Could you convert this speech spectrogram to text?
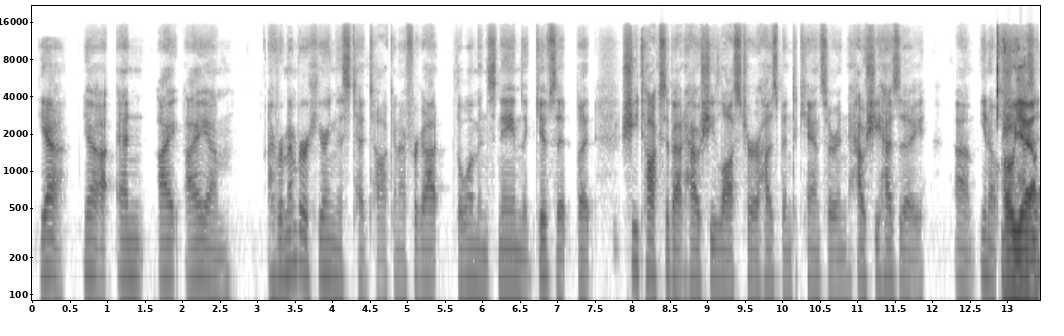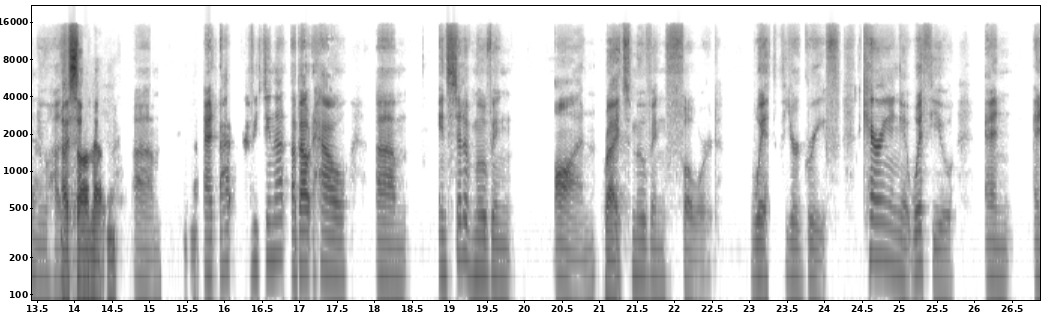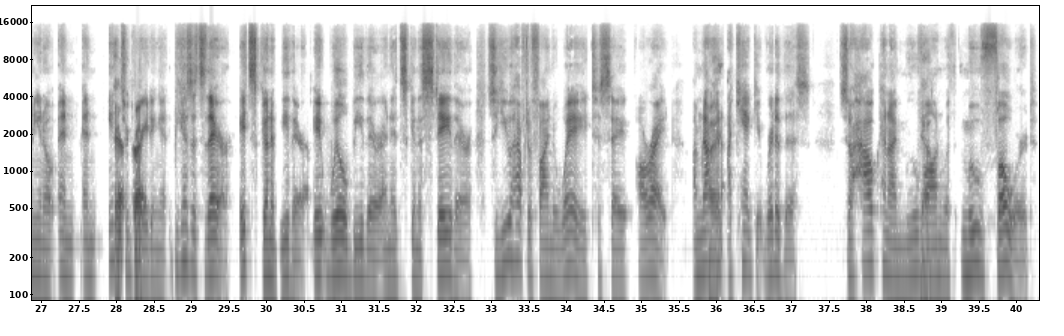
Yeah, yeah, and I I um I remember hearing this TED talk and I forgot the woman's name that gives it, but she talks about how she lost her husband to cancer and how she has a Um, you know, Oh, yeah. a new husband. I saw that one. Um, and have you seen that about how um, instead of moving on, Right. it's moving forward with your grief, carrying it with you, and and you know, and and Yeah, right. integrating it because it's there. It's gonna be there. It will be there, and it's gonna stay there. So you have to find a way to say, all right, I'm not Right. gonna, I can't get rid of this. So how can I move Yeah. on with move forward?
